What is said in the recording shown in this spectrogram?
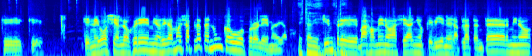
que, que negocian los gremios, digamos, esa plata nunca hubo problema, digamos. Está bien. Siempre, más o menos hace años que viene la plata en término.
